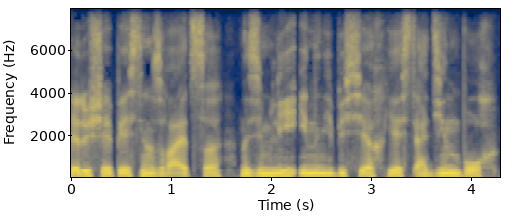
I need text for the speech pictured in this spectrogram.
Следующая песня называется «На земле и на небесех есть один Бог».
